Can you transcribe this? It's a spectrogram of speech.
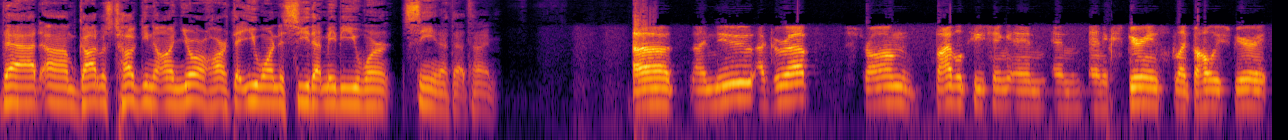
That um, God was tugging on your heart that you wanted to see that maybe you weren't seeing at that time. Uh, I knew I grew up strong Bible teaching and and and experienced like the Holy Spirit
